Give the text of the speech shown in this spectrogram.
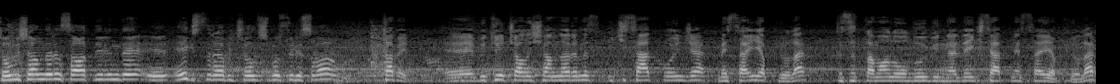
Çalışanların saatlerinde e, ekstra bir çalışma süresi var mı? Tabii e, bütün çalışanlarımız 2 saat boyunca mesai yapıyorlar. Kısıtlamanın olduğu günlerde 2 saat mesai yapıyorlar.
